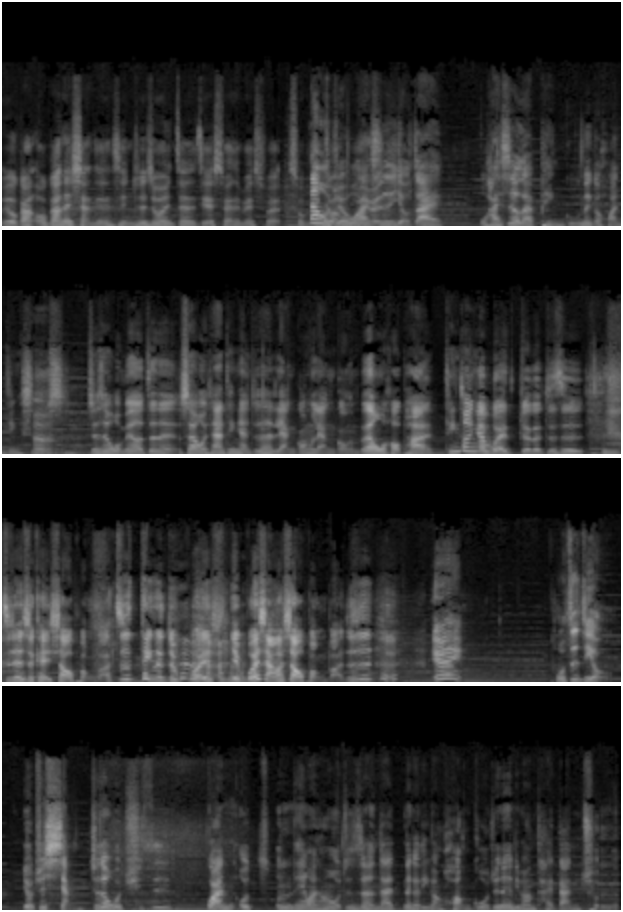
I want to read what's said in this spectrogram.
因为我刚我刚刚在想这件事情，就是如果你真的直接睡在那边睡，但我觉得我还是有在，我还是有在评估那个环境是不是，就是我没有真的，虽然我现在听起来就是两光两光的，但我好怕听众应该不会觉得就是 这件事可以效仿吧，就是听了就不会也不会想要效仿吧，就是 因为我自己有有去想，就是我其实关我那天晚上我就是真的在那个地方晃过，我觉得那个地方太单纯了。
